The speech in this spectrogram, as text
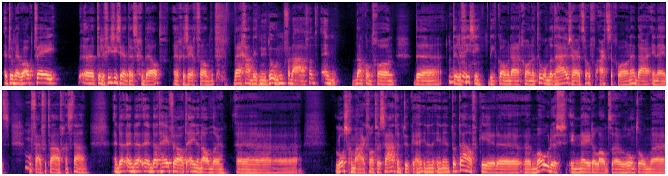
En toen hebben we ook twee televisiezenders gebeld en gezegd van wij gaan dit nu doen vanavond en dan komt gewoon de televisie. Die komen daar gewoon naartoe. Omdat huisartsen of artsen gewoon hè, daar ineens om vijf voor twaalf gaan staan. En dat, en, dat, en dat heeft wel het een en ander uh, losgemaakt. Want we zaten natuurlijk in een, in een totaal verkeerde uh, modus in Nederland uh, rondom... Uh,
